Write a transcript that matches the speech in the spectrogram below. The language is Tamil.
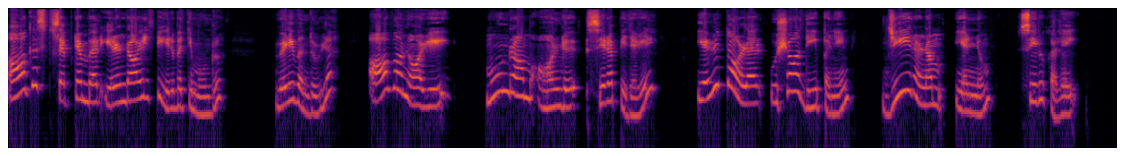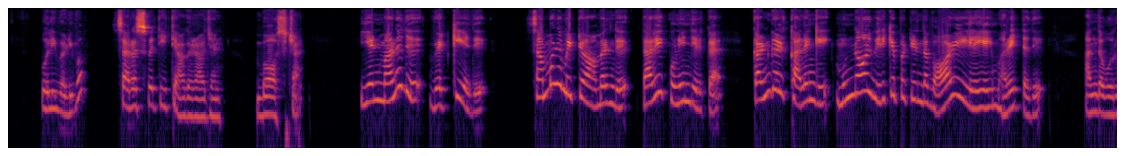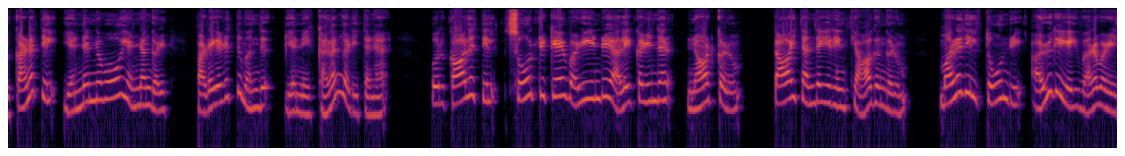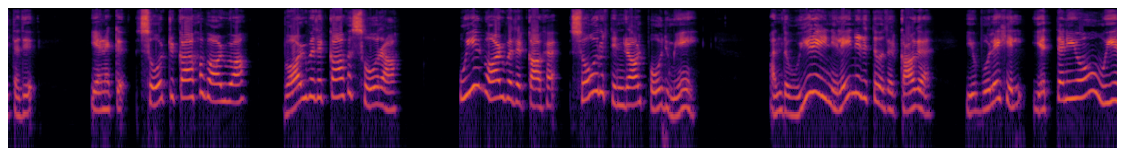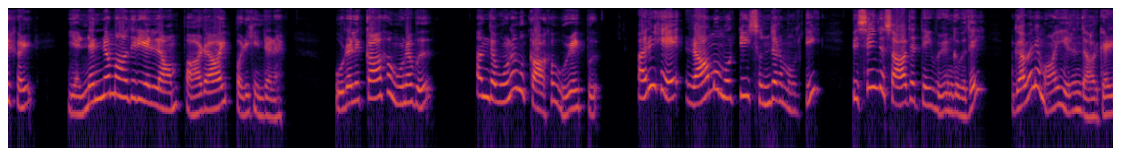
ஆகஸ்ட் செப்டம்பர் இரண்டாயிரத்தி இருபத்தி மூன்று வெளிவந்துள்ள ஆவநாழி மூன்றாம் ஆண்டு சிறப்பிதழில் எழுத்தாளர் உஷா தீபனின் ஜீரணம் என்னும் சிறுகலை ஒலிவடிவம் சரஸ்வதி தியாகராஜன் பாஸ்டன். என் மனது வெட்கியது சம்மணமிட்டு அமர்ந்து தலை குனிந்திருக்க கண்கள் கலங்கி முன்னால் விரிக்கப்பட்டிருந்த வாழை இலையை மறைத்தது. அந்த ஒரு கணத்தில் என்னென்னவோ எண்ணங்கள் படையெடுத்து வந்து என்னை கலங்கடித்தன. ஒரு காலத்தில் சோற்றுக்கே வழியின்றி அலைக்கழிந்த நாட்களும் தாய் தந்தையரின் தியாகங்களும் மனதில் தோன்றி அழுகையை வரவழைத்தது. எனக்கு சோற்றுக்காக வாழ்வா? வாழ்வதற்காக சோறா? உயிர் வாழ்வதற்காக சோறு தின்றால் போதுமே. அந்த உயிரை நிலைநிறுத்துவதற்காக இவ்வுலகில் எத்தனையோ உயிர்கள் என்னென்ன மாதிரியெல்லாம் பாடாய்ப்படுகின்றன. உடலுக்காக உணவு அந்த உணவுக்காக உழைப்பு. அருகே ராமமூர்த்தி சுந்தரமூர்த்தி பிசைந்த சாதத்தை விழுங்குவதில் கவனமாயிருந்தார்கள்.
